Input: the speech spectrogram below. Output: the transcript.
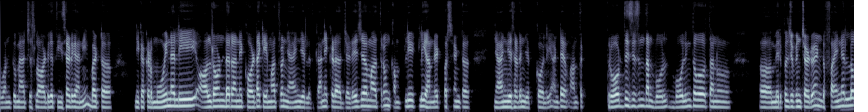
1, 2 మ్యాచెస్‌లో ఆడ్‌గా తీసాడు కానీ బట్ uh, నీకక్కడ మోయిన్ అలీ ఆల్రౌండర్ అనే కోటాకి ఏమాత్రం న్యాయం చేయలేదు. కానీ ఇక్కడ జడేజా మాత్రం కంప్లీట్‌లీ 100% uh, న్యాయం చేశాడని చెప్పుకోవాలి. అంటే అంత త్రూఅవుట్ ది సీజన్ తను బౌల్ బౌలింగ్‌తో తను uh, మెరుపులు చూపించాడు. అండ్ ఫైనల్‌లో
